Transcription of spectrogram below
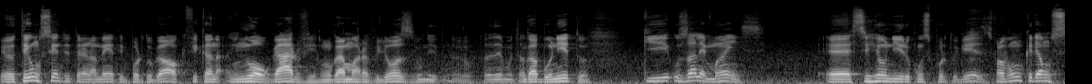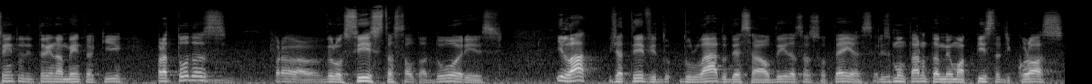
eu tenho um centro de treinamento em Portugal que fica no Algarve, um lugar maravilhoso. Bonito, eu muito um lugar bonito, que os alemães é, se reuniram com os portugueses, falaram, vamos criar um centro de treinamento aqui para todas, para velocistas, saltadores. E lá já teve, do, do, lado dessa aldeia das Açoteias, eles montaram também uma pista de cross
